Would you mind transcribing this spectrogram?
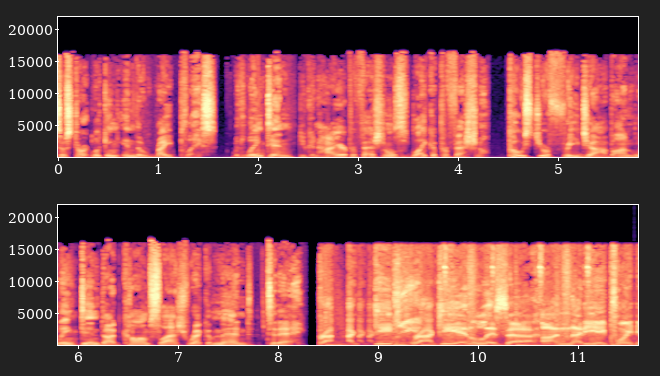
So start looking in the right place. With LinkedIn, you can hire professionals like a professional. Post your free job on linkedin.com slash recommend today. Rocky, Rocky and Lissa on 98.5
